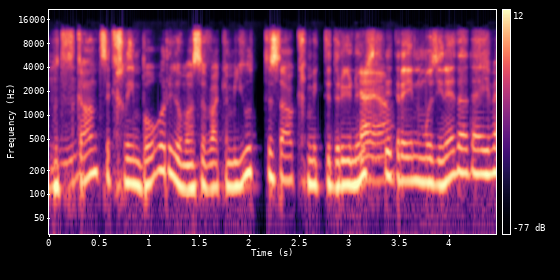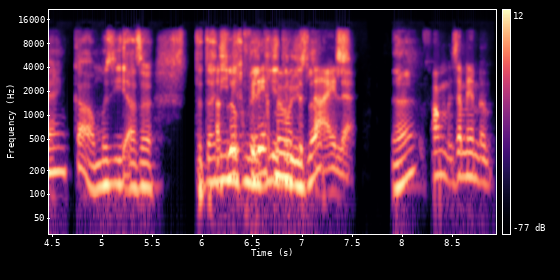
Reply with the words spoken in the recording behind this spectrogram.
aber mhm. das ganze Klimborium, also wegen dem Juttensack mit den drei Nüsse ja, ja. drin, muss ich nicht an den Event gehen. Muss ich, also, da, da also, look, vielleicht müssen wir das teilen. Ja? Sagen wir,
